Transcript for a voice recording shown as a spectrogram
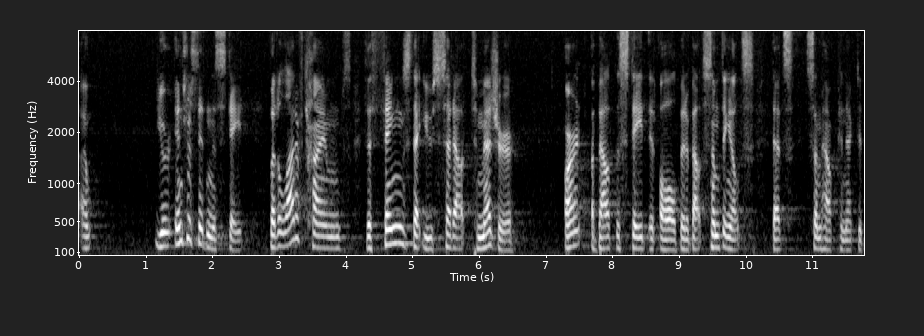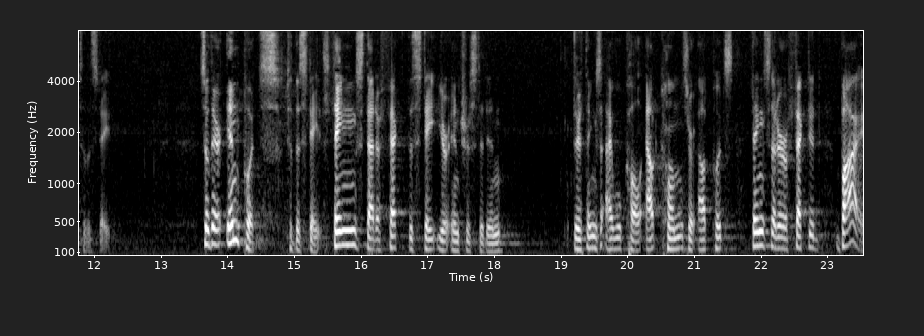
Uh, you're interested in the state, but a lot of times the things that you set out to measure aren't about the state at all, but about something else that's somehow connected to the state. So they're inputs to the state, things that affect the state you're interested in. They're things I will call outcomes or outputs, things that are affected by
